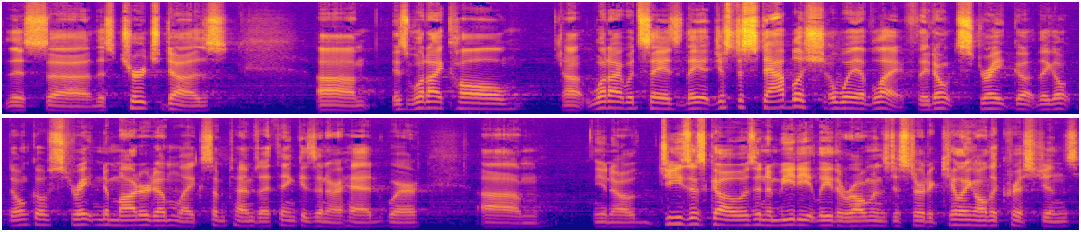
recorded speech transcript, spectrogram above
this, uh, this church does, um, is what I call, uh, what I would say is they just establish a way of life. They don't straight go, they don't, don't go straight into martyrdom like sometimes I think is in our head, where um, you know, Jesus goes and immediately the Romans just started killing all the Christians.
